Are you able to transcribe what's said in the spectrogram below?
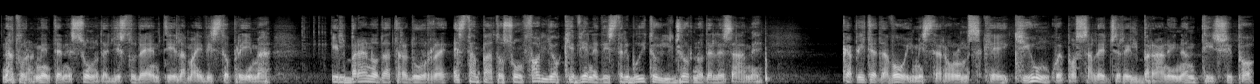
Naturalmente nessuno degli studenti l'ha mai visto prima il brano da tradurre è stampato su un foglio che viene distribuito il giorno dell'esame. Capite da voi, Mr. Holmes, che chiunque possa leggere il brano in anticipo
